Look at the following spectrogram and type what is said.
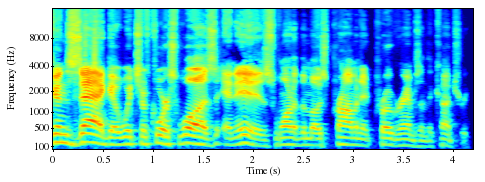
Gonzaga, which of course was and is one of the most prominent programs in the country?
